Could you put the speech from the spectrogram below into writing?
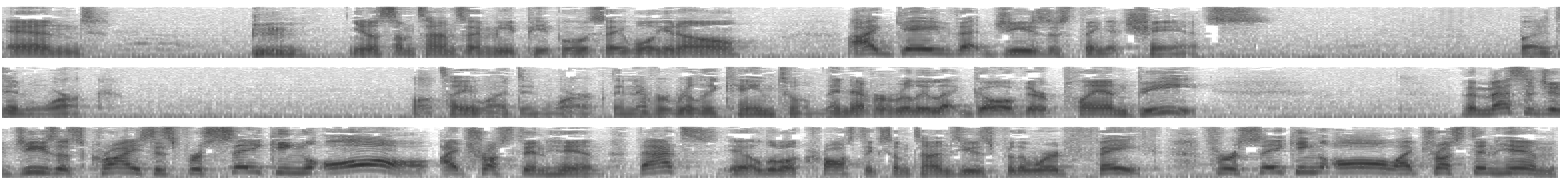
And, you know, sometimes I meet people who say, well, you know, I gave that Jesus thing a chance, but it didn't work. Well, I'll tell you why it didn't work. They never really came to him. They never really let go of their plan B. The message of Jesus Christ is forsaking all, I trust in Him. That's a little acrostic sometimes used for the word faith. Forsaking all, I trust in Him.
